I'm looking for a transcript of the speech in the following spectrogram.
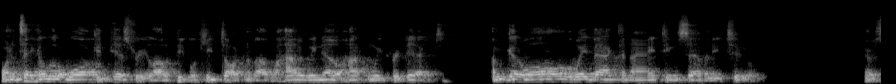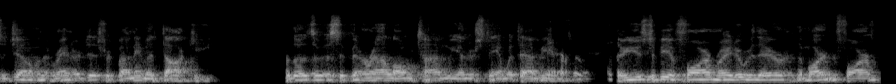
I Want to take a little walk in history. A lot of people keep talking about, well, how do we know? How can we predict? I'm going to go all the way back to 1972. There was a gentleman that ran our district by the name of Docky. For those of us that have been around a long time, we understand what that means. There used to be a farm right over there, the Martin Farm,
